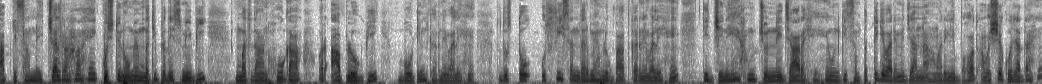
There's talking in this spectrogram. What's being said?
आपके सामने चल रहा है। कुछ दिनों में मध्य प्रदेश में भी मतदान होगा और आप लोग भी वोटिंग करने वाले हैं। तो दोस्तों, उसी संदर्भ में हम लोग बात करने वाले हैं कि जिन्हें हम चुनने जा रहे हैं, उनकी संपत्ति के बारे में जानना हमारे लिए बहुत आवश्यक हो जाता है।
